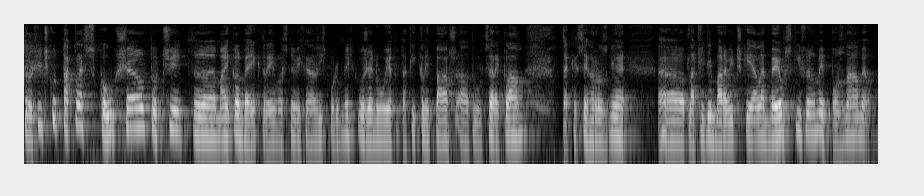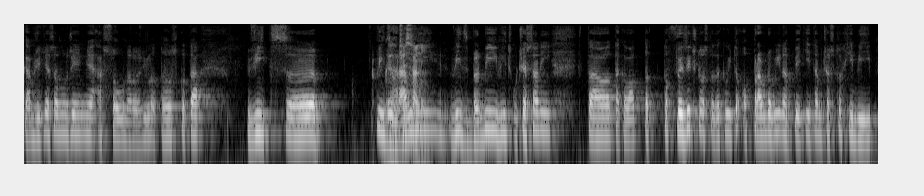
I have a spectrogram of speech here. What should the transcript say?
Trošičku takhle zkoušel točit eh, Michael Bay, který vlastně vychází z podobných kořenů, je to taky klipář a tvůrce reklám, taky si hrozně eh, tlačí ty barvičky, ale Bayovský filmy poznáme okamžitě samozřejmě a jsou na rozdíl od toho Scotta víc, eh, víc hraný, víc blbý, víc učesaný. Ta, taková ta, ta fyzičnost a takový to opravdový napětí tam často chybí,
